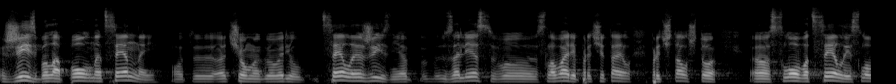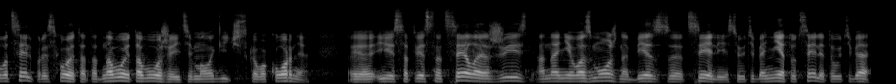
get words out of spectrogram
жизнь была полноценной, вот э, о чем я говорил, целая жизнь. Я залез в словаре, прочитал, прочитал, что э, слово «целый» и слово «цель» происходит от одного и того же этимологического корня. Э, и, соответственно, целая жизнь, она невозможна без цели. Если у тебя нет цели, то у тебя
